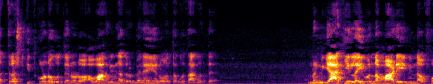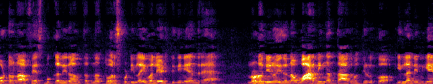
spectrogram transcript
ಹತ್ರಷ್ಟು ಕಿತ್ಕೊಂಡು ಹೋಗುತ್ತೆ ನೋಡು. ಅವಾಗ ನಿನ್ಗೆ ಅದ್ರ ಬೆಲೆ ಏನು ಅಂತ ಗೊತ್ತಾಗುತ್ತೆ. ನನ್ಗೆ ಯಾಕೆ ಈ ಲೈವ್ ಅನ್ನ ಮಾಡಿ ನಿನ್ನ ಫೋಟೋನ ಫೇಸ್ಬುಕ್ ಅಲ್ಲಿ ಇರೋಂಥದ್ನ ತೋರಿಸ್ಬಿಟ್ಟು ಲೈವ್ ಅಲ್ಲಿ ಹೇಳ್ತಿದ್ದೀನಿ ಅಂದ್ರೆ, ನೋಡು, ನೀನು ಇದನ್ನ ವಾರ್ನಿಂಗ್ ಅಂತ ಆದ್ರೂ ತಿಳ್ಕೊ. ಇಲ್ಲ, ನಿನ್ಗೆ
